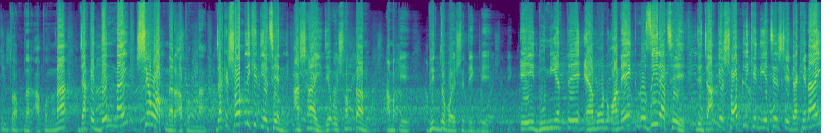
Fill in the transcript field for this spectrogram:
কিন্তু আপনার আপন না, যাকে দেন নাই, সেও আপনার আপন না। যাকে সব লিখে দিয়েছেন, আশাই যে ওই সন্তান আমাকে বৃদ্ধ বয়সে দেখবে। এই দুনিয়াতে এমন অনেক নজির আছে যে যাকে সব লিখে দিয়েছে, সে দেখে নাই,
